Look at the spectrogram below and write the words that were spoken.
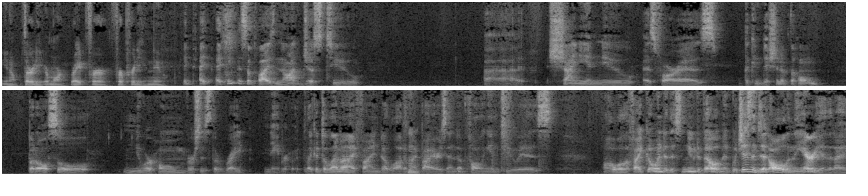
you know, thirty or more, right? For for pretty and new. I, I think this applies not just to uh, shiny and new as far as the condition of the home, but also newer home versus the right neighborhood. Like a dilemma I find a lot of my Hmm. buyers end up falling into is oh well if I go into this new development, which isn't at all in the area that I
